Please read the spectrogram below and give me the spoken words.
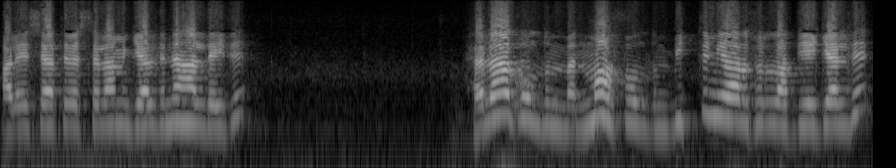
aleyhissalatü vesselamın geldi ne haldeydi? Helak oldum ben, mahvoldum, bittim ya Resulullah diye geldi.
